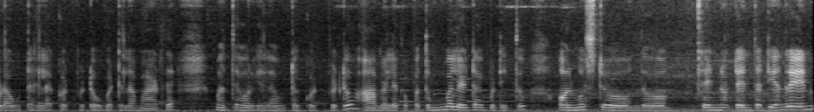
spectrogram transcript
ಕೂಡ ಊಟ ಎಲ್ಲ ಕೊಟ್ಬಿಟ್ಟು, ಒಬ್ಬಟ್ಟೆಲ್ಲ ಮಾಡಿದೆ. ಮತ್ತು ಅವ್ರಿಗೆಲ್ಲ ಊಟ ಕೊಟ್ಬಿಟ್ಟು, ಆಮೇಲೆ ಪಾಪ ತುಂಬ ಲೇಟ್ ಆಗಿಬಿಟ್ಟಿತ್ತು. ಆಲ್ಮೋಸ್ಟ್ ಒಂದು ಟೆನ್ನು, ಟೆನ್ ತರ್ಟಿ ಅಂದರೆ ಏನು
